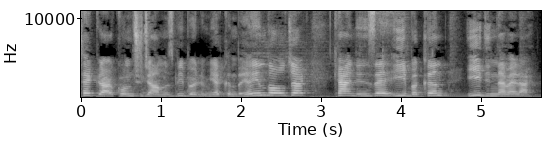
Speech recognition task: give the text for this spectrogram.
tekrar konuşacağımız bir bölüm yakında yayında olacak. Kendinize iyi bakın, iyi dinlemeler.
